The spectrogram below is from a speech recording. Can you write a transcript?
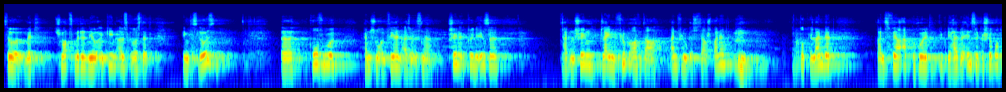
So, mit Schmerzmittel Neoangin ausgerüstet ging das los. Äh, Korfu kann ich nur empfehlen, also ist eine schöne grüne Insel, hat einen schönen kleinen Flughafen da, Anflug ist sehr spannend. Dort gelandet, Transfer abgeholt, über die halbe Insel geschippert.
